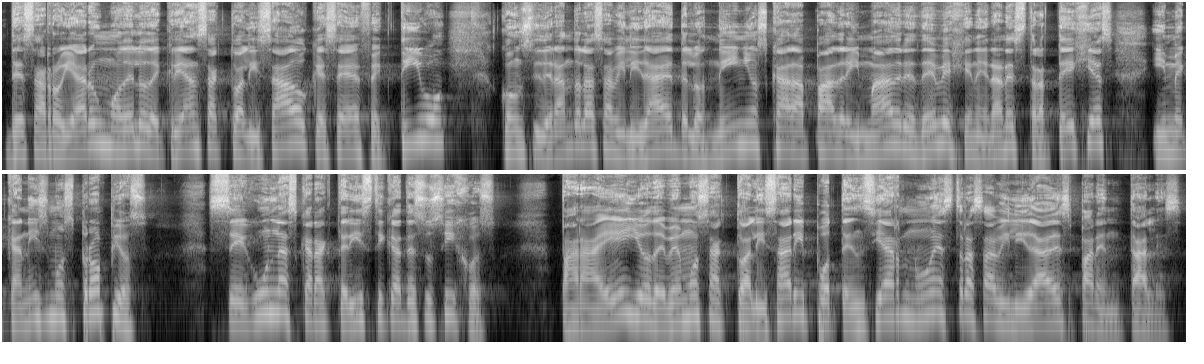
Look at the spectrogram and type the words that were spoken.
desarrollar un modelo de crianza actualizado que sea efectivo, considerando las habilidades de los niños, cada padre y madre debe generar estrategias y mecanismos propios según las características de sus hijos. Para ello debemos actualizar y potenciar nuestras habilidades parentales,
